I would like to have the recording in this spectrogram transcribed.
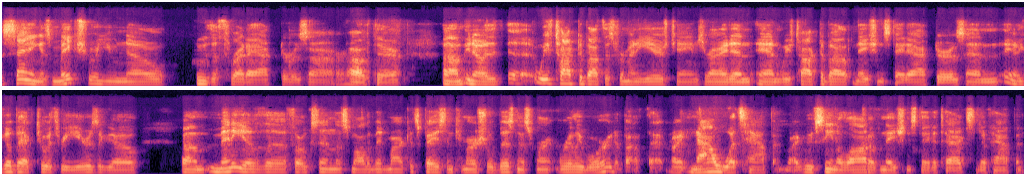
saying is make sure you know who the threat actors are out there. Um, you know, uh, we've talked about this for many years, James, right? And and we've talked about nation state actors, and you know, you go back two or three years ago um, many of the folks in the small to mid market space and commercial business weren't really worried about that. Right now, what's happened? Right, we've seen a lot of nation state attacks that have happened,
